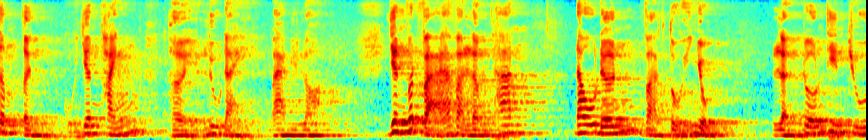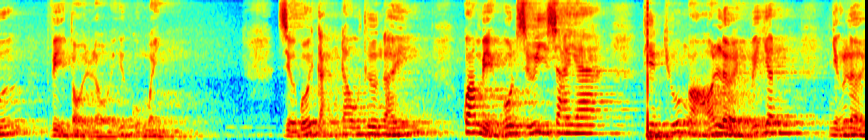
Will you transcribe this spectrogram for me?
tâm tình của dân thánh thời lưu đày Babylon. Dân vất vả và lầm than, đau đớn và tủi nhục, lẩn trốn Thiên Chúa vì tội lỗi của mình. Giữa bối cảnh đau thương ấy, qua miệng ngôn sứ Isaiah, Thiên Chúa ngỏ lời với dân những lời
